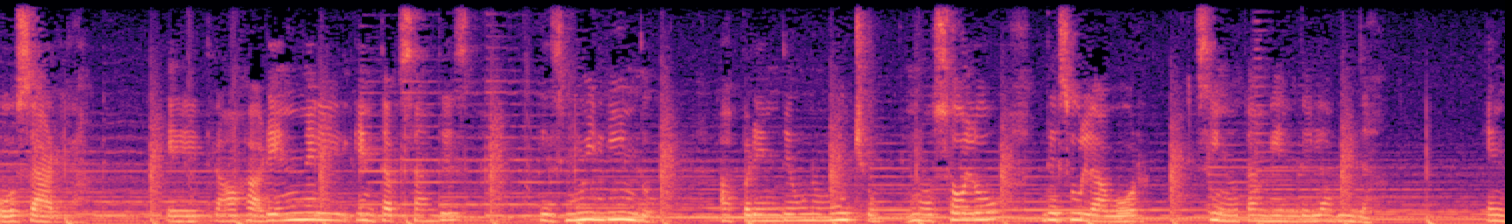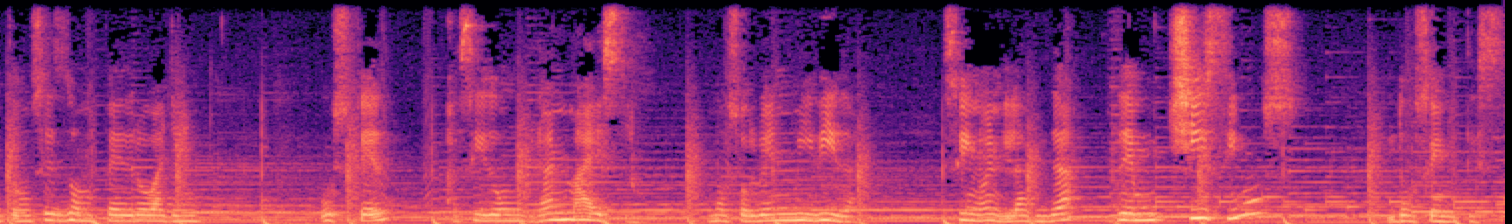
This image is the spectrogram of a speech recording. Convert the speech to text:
gozarla. Eh, trabajar en, el, en Tapsandes es muy lindo, aprende uno mucho, no solo de su labor, sino también de la vida. Entonces, don Pedro Ballén, usted ha sido un gran maestro, no solo en mi vida, sino en la vida de muchísimos docentes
